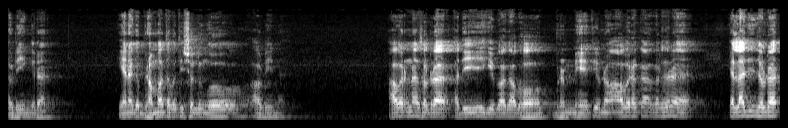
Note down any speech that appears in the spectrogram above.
அப்படிங்கிறார். எனக்கு பிரம்மத்தை பற்றி சொல்லுங்கோ அப்படின்னு. அவர் என்ன சொல்கிறார் அதீகி பகவோ பிரம்மேதி அவருக்கு எல்லாத்தையும் சொல்கிறார்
